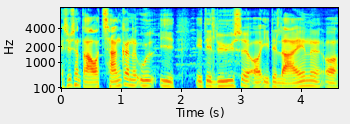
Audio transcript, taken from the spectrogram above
jeg synes, han drager tankerne ud i, i det lyse og i det lejende, og,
